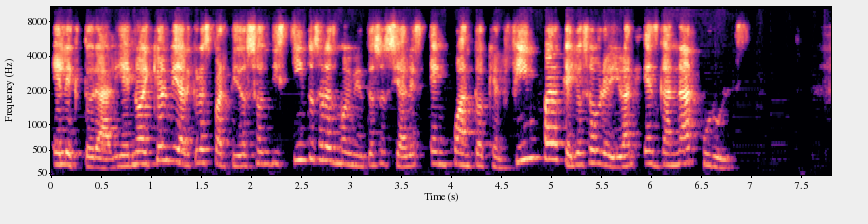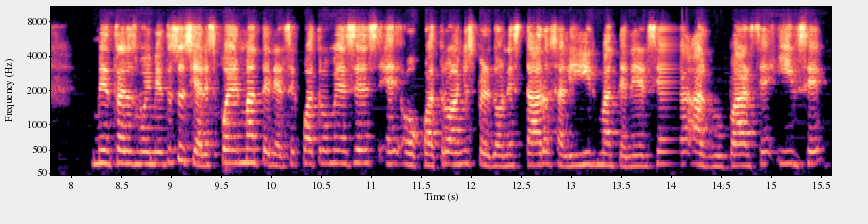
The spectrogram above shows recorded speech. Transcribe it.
electoral. Y no hay que olvidar que los partidos son distintos a los movimientos sociales en cuanto a que el fin para que ellos sobrevivan es ganar curules mientras los movimientos sociales pueden mantenerse cuatro meses eh, o cuatro años, perdón, estar o salir, mantenerse, agruparse, irse,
